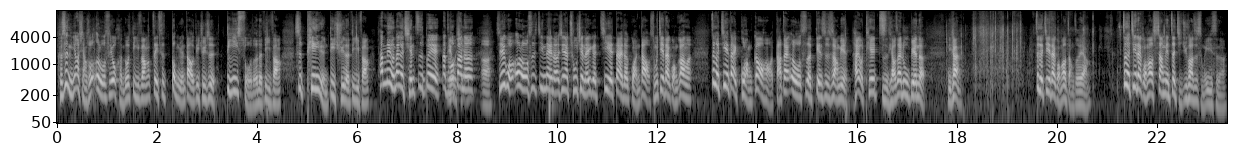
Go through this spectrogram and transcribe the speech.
可是你要想说，俄罗斯有很多地方，这次动员到的地区是低所得的地方，是偏远地区的地方，他没有那个钱自备，那怎么办呢？啊，结果俄罗斯境内呢，现在出现了一个借贷的管道，什么借贷广告呢？这个借贷广告哈，打在俄罗斯的电视上面，还有贴纸条在路边的。你看，这个借贷广告长这样。这个借贷广告上面这几句话是什么意思呢？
